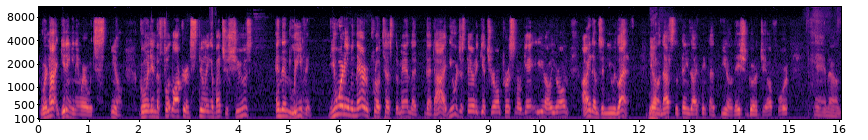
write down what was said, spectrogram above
We're not getting anywhere with you know going into Foot Locker and stealing a bunch of shoes, and then leaving you weren't even there to protest the man that, that died. You were just there to get your own personal gain, you know, your own items, and you left. You Yeah. know, and that's the things I think that you know they should go to jail for, and um,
